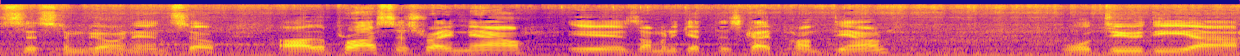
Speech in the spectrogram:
system going in. So Uh, the process right now is I'm gonna get this guy pumped down. We'll do the uh,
